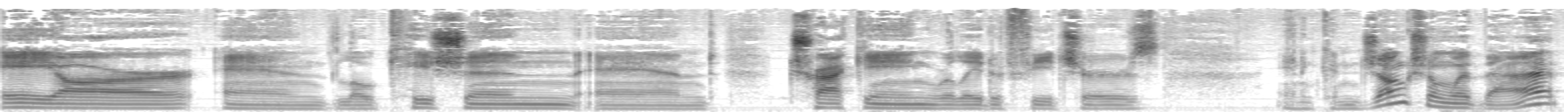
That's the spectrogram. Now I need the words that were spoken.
AR and location and tracking related features. In conjunction with that,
